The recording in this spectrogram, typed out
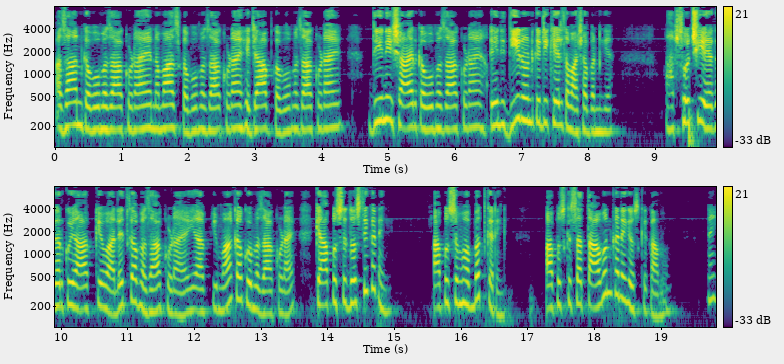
اذان کا وہ مذاق اڑائے نماز کا وہ مذاق اڑائے حجاب کا وہ مذاق اڑائے دینی شاعر کا وہ مذاق اڑائے یعنی دین ان کے لیے کھیل تماشا بن گیا۔ آپ سوچیے اگر کوئی آپ کے والد کا مذاق اڑائے یا آپ کی ماں کا کوئی مذاق اڑائے، کیا آپ اس سے دوستی کریں گے؟ آپ اس سے محبت کریں گے؟ آپ اس کے ساتھ تعاون کریں گے اس کے کاموں میں؟ نہیں۔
